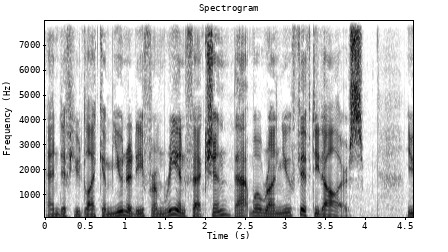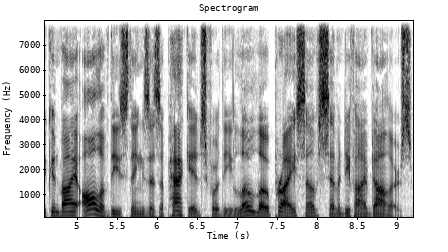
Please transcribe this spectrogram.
And if you'd like immunity from reinfection, that will run you $50. You can buy all of these things as a package for the low, low price of $75.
